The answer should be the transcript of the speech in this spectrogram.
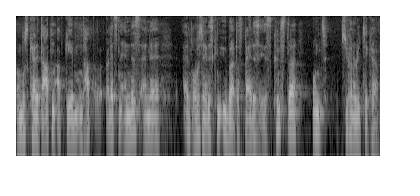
Man muss keine Daten abgeben und hat letzten Endes eine, ein professionelles Gegenüber, das beides ist, Künstler und Psychoanalytiker.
